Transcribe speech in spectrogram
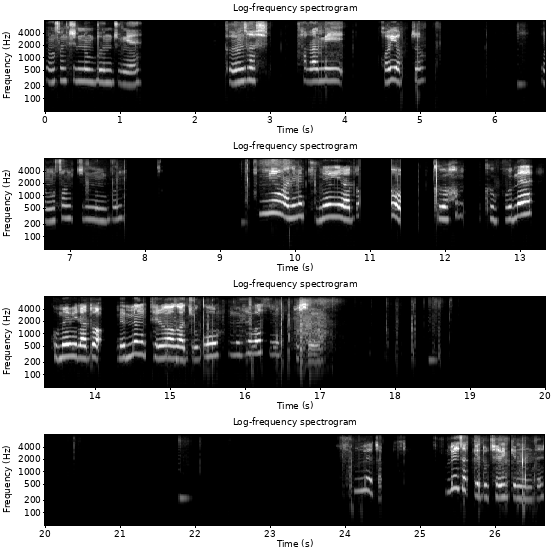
영상 찍는 분 중에 그런 사, 사람이 거의 없죠. 영상 찍는 분 한 명 아니면 두 명이라도 그한 그 분의 고맵이라도 몇 명 데려와가지고 한번 해봤으면 좋겠어요. 술래잡기. 술래잡기도 재밌겠는데.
